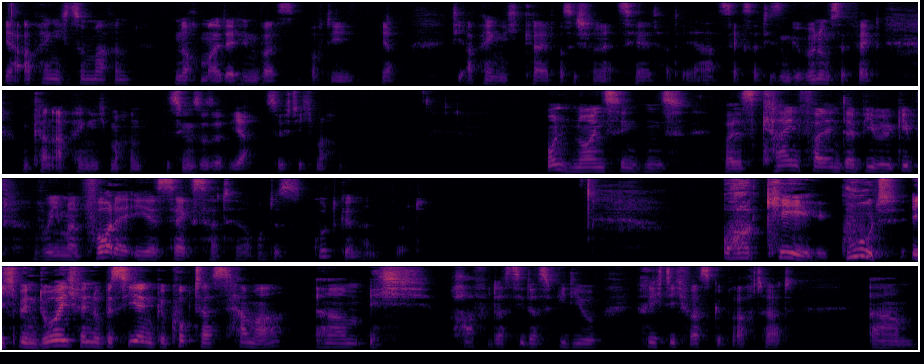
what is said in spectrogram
ja, abhängig zu machen. Nochmal der Hinweis auf die, ja, die Abhängigkeit, was ich schon erzählt hatte. Ja, Sex hat diesen Gewöhnungseffekt und kann abhängig machen, beziehungsweise, ja, süchtig machen. Und 19 weil es keinen Fall in der Bibel gibt, wo jemand vor der Ehe Sex hatte und es gut genannt wird. Okay, gut, ich bin durch. Wenn du bis hierhin geguckt hast, Hammer. Ähm, ich hoffe, dass dir das Video richtig was gebracht hat. Ähm,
